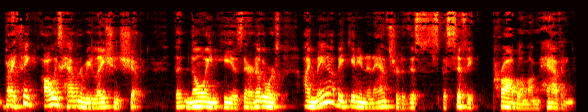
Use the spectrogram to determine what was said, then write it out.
but I think always having a relationship that knowing He is there. In other words, I may not be getting an answer to this specific problem I'm having.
